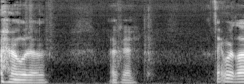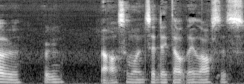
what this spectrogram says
it. Or oh, Whatever. Okay. I think we're live. We're good. oh, someone said they thought they lost us.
